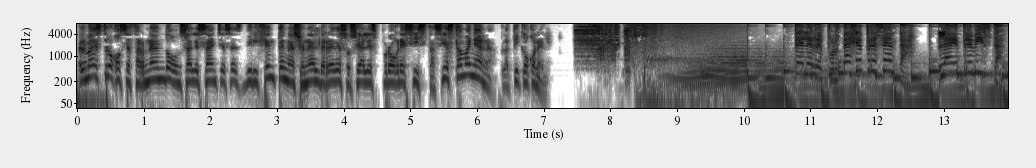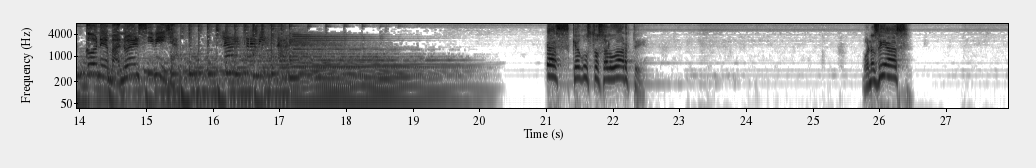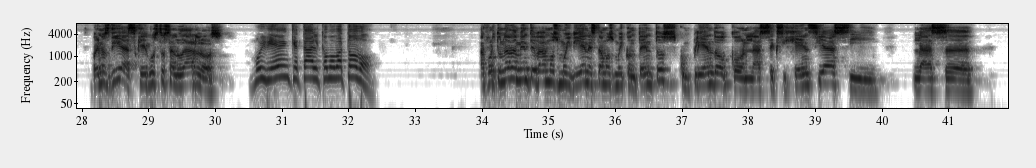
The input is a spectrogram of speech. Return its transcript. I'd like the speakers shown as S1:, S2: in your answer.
S1: El maestro José Fernando González Sánchez es dirigente nacional de redes sociales progresistas y esta mañana platico con él.
S2: Telereportaje presenta la entrevista con Emanuel Civilla. La entrevista.
S1: Qué gusto saludarte. Buenos días.
S3: Buenos días, qué gusto saludarlos.
S1: Muy bien, ¿qué tal? ¿Cómo va todo?
S3: Afortunadamente vamos muy bien, estamos muy contentos cumpliendo con las exigencias y las, eh,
